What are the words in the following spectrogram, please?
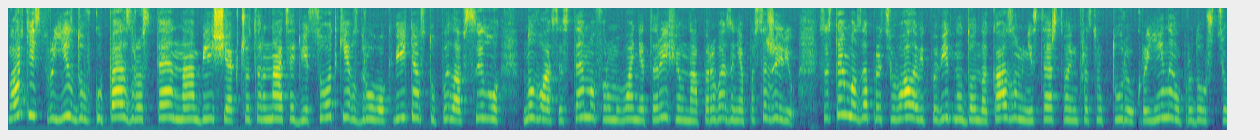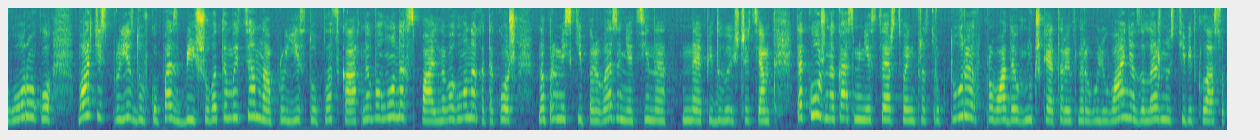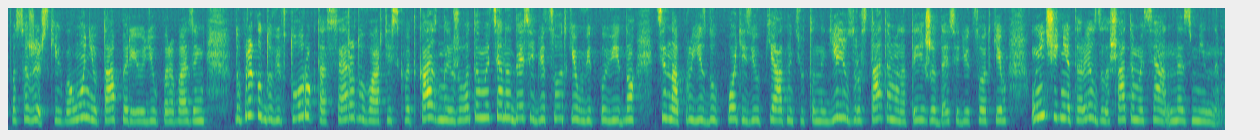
Вартість проїзду в купе зросте на більше як 14%. З 2 квітня вступила в силу нова система формування тарифів на перевезення пасажирів. Система запрацювала відповідно до наказу Міністерства інфраструктури України. Упродовж цього року вартість проїзду в купе збільшуватиметься на проїзд у плацкартних вагонах, спальних вагонах, а також на приміські перевезення ціни не підвищаться. Також наказ Міністерства інфраструктури впровадив гнучке тарифне регулювання в залежності залежності від класу пасажирських вагонів та періодів перевезень. До прикладу, вівторок та середу вартість квитка знижуватиметься на 10%. Відповідно, ціна проїзду в потязі у п'ятницю та неділю зростатиме на тих же 10%. У інші дні тариф залишатиметься незмінним.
